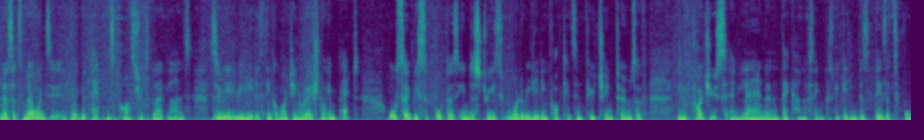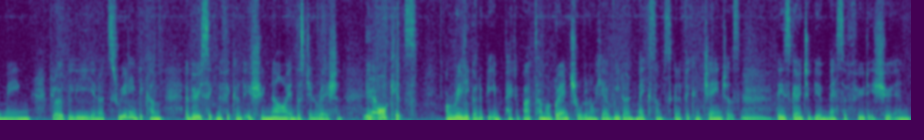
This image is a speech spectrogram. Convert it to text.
you know, so it's no one's, the, the patterns pass through the bloodlines. So mm. we, we need to think of our generational impact also if we support those industries, what are we leaving for our kids in future in terms of, you know, produce and land and that kind of thing? Because we're getting des deserts forming globally. You know, it's really become a very significant issue now in this generation. Yeah. And our kids are really going to be impacted. By the time our grandchildren are here, we don't make some significant changes. Mm. There's going to be a massive food issue and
